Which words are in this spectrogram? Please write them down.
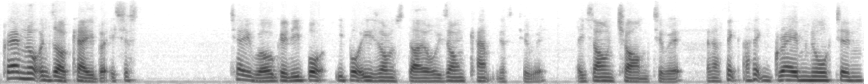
Graham Norton's okay, but it's just Terry Wogan. He brought he brought his own style, his own campness to it, his own charm to it, and I think I think Graham Norton.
